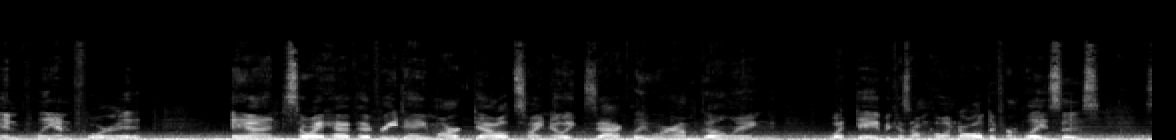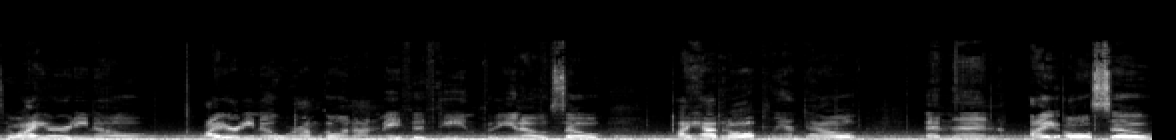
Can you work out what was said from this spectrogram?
and plan for it. And so I have every day marked out so I know exactly where I'm going, what day, because I'm going to all different places. So I already know. I already know where I'm going on May 15th, you know, so I have it all planned out. And then I also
